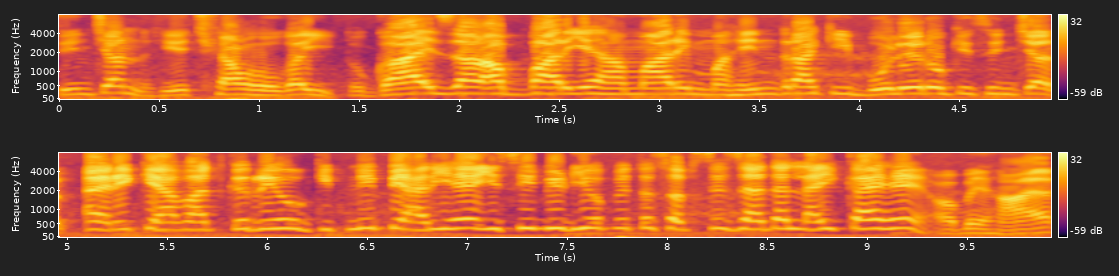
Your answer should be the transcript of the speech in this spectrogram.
सिंचन ये छह हो गई। तो गाइस यार अब बार ये हमारी महिंद्रा की बोलेरो की सिंचन। अरे क्या बात कर रहे हो? कितनी प्यारी है। इसी वीडियो पे तो सबसे ज़्यादा लाइक आए हैं। अबे हाँ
